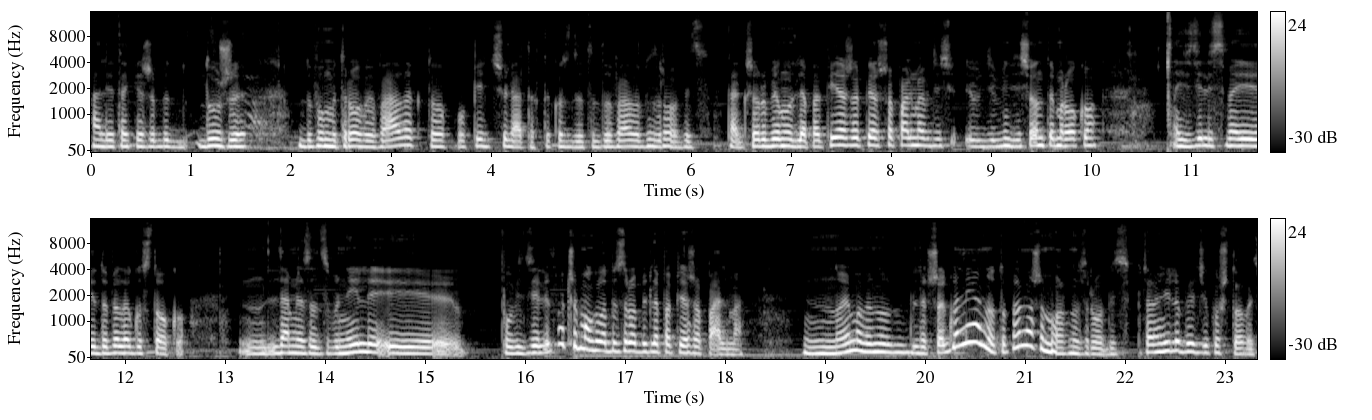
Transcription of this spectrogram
ale takie, żeby duży dwumetrowy walek, to po pięciu latach tylko zdecydowałam zrobić. Także robiono dla papieża pierwsza palma w 90 roku. Jeździliśmy do Białegostoku. Dla mnie zadzwonili i powiedzieli, no czy mogłaby zrobić dla papieża palmę. No i mówię, no dlaczego nie? No to pewno, że można zrobić. Pytałem, ile będzie kosztować.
